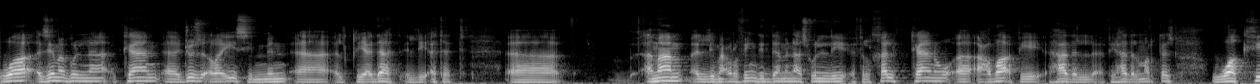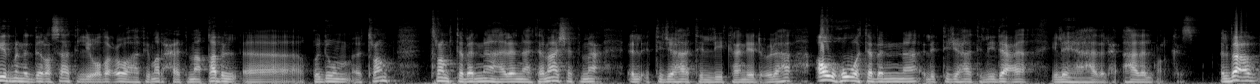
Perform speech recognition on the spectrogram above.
وزي ما قلنا كان آه، جزء رئيسي من القيادات اللي أتت أمام اللي معروفين قدام الناس واللي في الخلف كانوا أعضاء في هذا في هذا المركز. وكثير من الدراسات اللي وضعوها في مرحلة ما قبل آه، قدوم ترامب ترامب تبناها لأنها تماشت مع الاتجاهات اللي كان يدعو لها أو هو تبنى الاتجاهات اللي دعا إليها هذا هذا المركز. البعض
